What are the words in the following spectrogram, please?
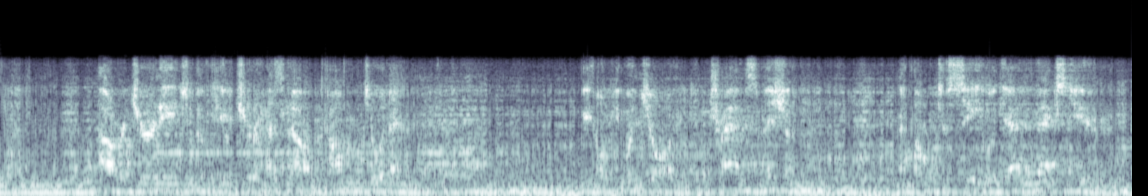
gentlemen, our journey to the future has now come to an end. We hope you enjoyed transmission and hope to see you again next year.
